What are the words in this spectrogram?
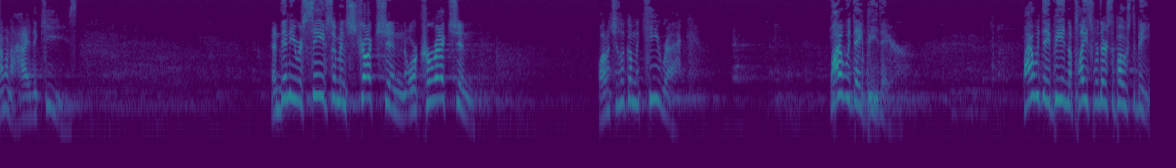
I'm to hide the keys. And then he receives some instruction or correction. Why don't you look on the key rack? Why would they be there? Why would they be in the place where they're supposed to be?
